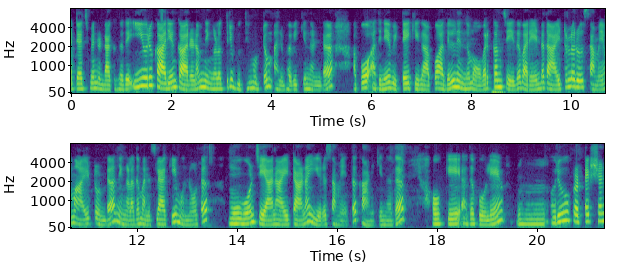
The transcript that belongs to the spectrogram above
അറ്റാച്ച്മെന്റ് ഉണ്ടാക്കുന്നത്. ഈ ഒരു കാര്യം കാരണം നിങ്ങൾ ഒത്തിരി ബുദ്ധിമുട്ടും അനുഭവിക്കുന്നുണ്ട്. അപ്പോൾ അതിനെ വിട്ടേക്കുക. അപ്പോൾ അതിൽ നിന്നും ഓവർകം ചെയ്ത് വരേണ്ടതായിട്ടുള്ളൊരു സമയമായിട്ടുണ്ട്. നിങ്ങളത് മനസ്സിലാക്കി മുന്നോട്ട് മൂവ് ഓൺ ചെയ്യാനായിട്ടാണ് ഈ ഒരു സമയത്ത് കാണിക്കുന്നത്. ഓക്കെ അതുപോലെ ഒരു പ്രൊട്ടക്ഷൻ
